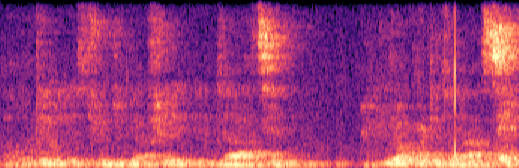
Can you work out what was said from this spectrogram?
বা হোটেল রেস্টুরেন্টের ব্যবসায়ী যারা আছেন অপারেটর যারা আছেন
